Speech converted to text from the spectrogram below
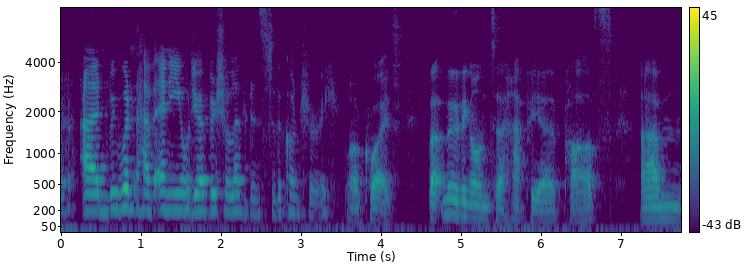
and we wouldn't have any audiovisual evidence to the contrary. Well, quite. But moving on to happier paths, um,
